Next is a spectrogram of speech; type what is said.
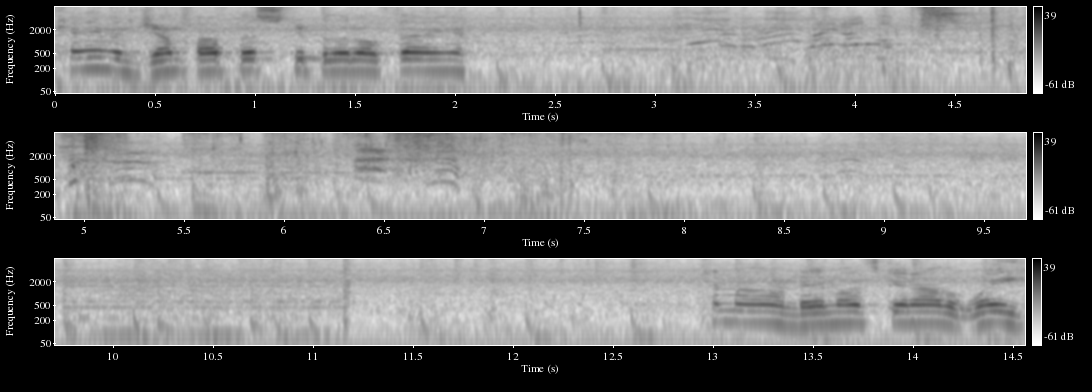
Can't even jump up this stupid little thing. Come on, damn, let's get out of the way.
